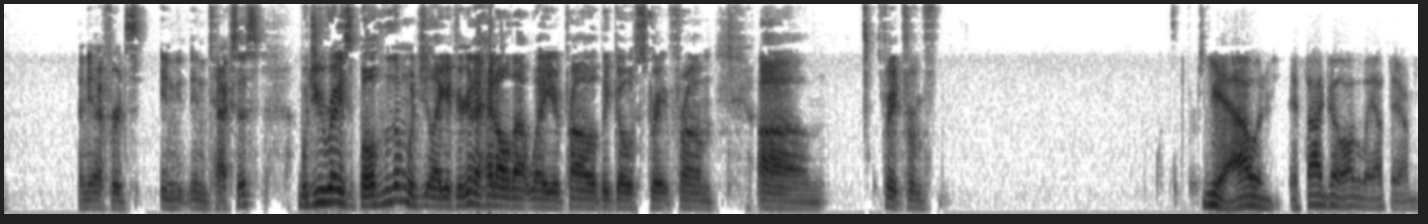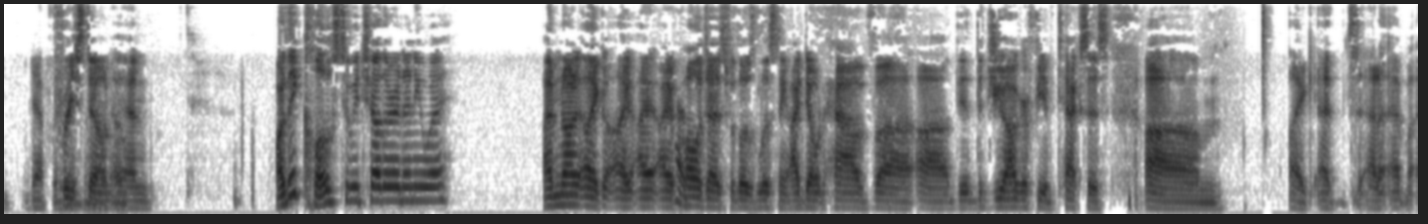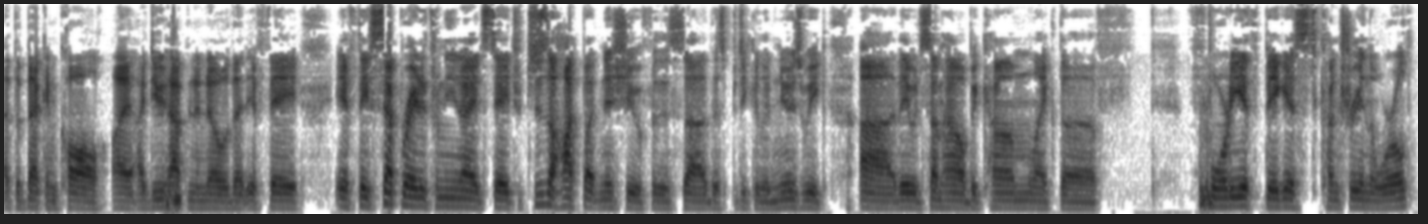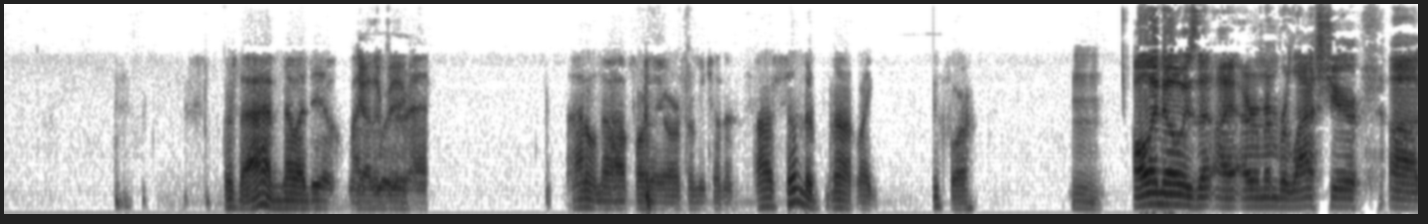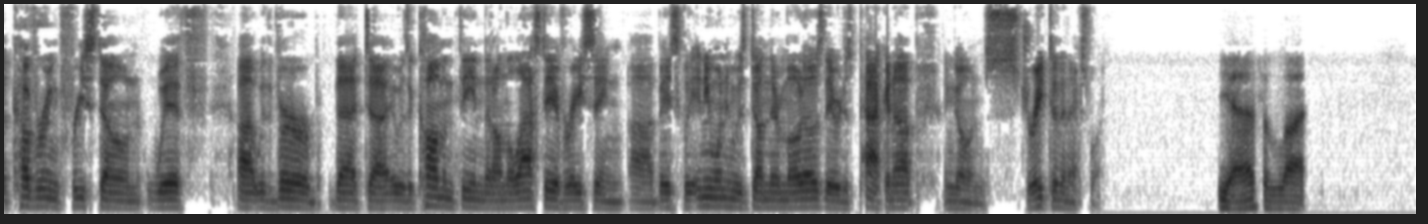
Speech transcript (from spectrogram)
and efforts in in Texas. Would you race both of them? Would you like if you're gonna head all that way? You'd probably go straight from um, straight from. Yeah, I would. If I go all the way out there, I'm definitely Freestone racing and are they close to each other in any way? I'm not like I, I, I apologize for those listening. I don't have uh, uh, the the geography of Texas um, like at at, at at the beck and call. I, I do happen to know that if they if they separated from the United States, which is a hot button issue for this uh, this particular news week, uh, they would somehow become like the fortieth biggest country in the world. Where's that? I have no idea. Like, Yeah, they're where big. They're at. I don't know how far they are from each other. I assume they're not like too far. Hmm. All I know is that I, I remember last year uh, covering Freestone with uh, with Vurb that uh, it was a common theme that on the last day of racing, uh, basically anyone who has done their motos, they were just packing up and going straight to the next one. Yeah, that's a lot.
